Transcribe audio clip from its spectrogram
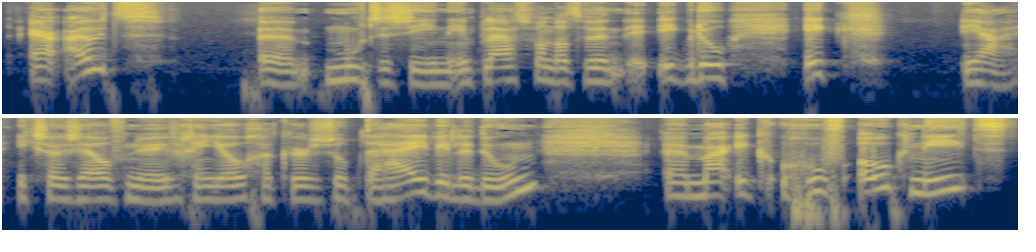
eruit uh, moeten zien? In plaats van dat we. Ik bedoel, ik. Ja, ik zou zelf nu even geen yoga-cursus op de hei willen doen. Uh, maar ik hoef ook niet.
